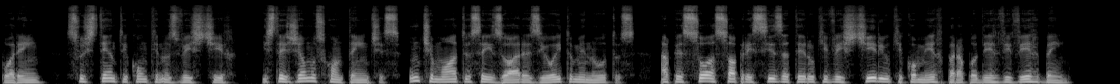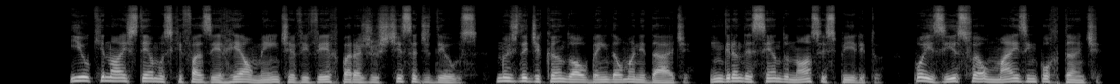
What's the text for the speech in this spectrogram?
porém, sustento e com que nos vestir, estejamos contentes. 1 Timóteo 6 horas e 8 minutos. A pessoa só precisa ter o que vestir e o que comer para poder viver bem. E o que nós temos que fazer realmente é viver para a justiça de Deus, nos dedicando ao bem da humanidade, engrandecendo nosso espírito, pois isso é o mais importante.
